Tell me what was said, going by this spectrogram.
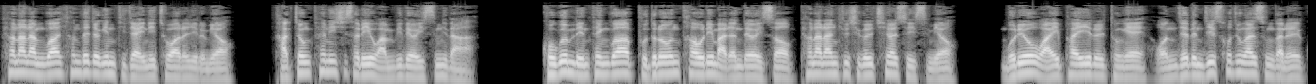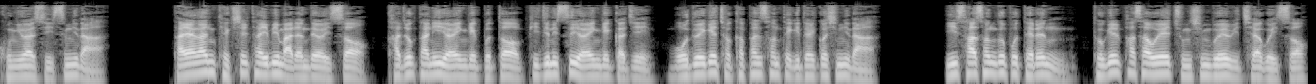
편안함과 현대적인 디자인이 조화를 이루며 각종 편의시설이 완비되어 있습니다. 고급 린텐과 부드러운 타올이 마련되어 있어 편안한 휴식을 취할 수 있으며 무료 와이파이를 통해 언제든지 소중한 순간을 공유할 수 있습니다. 다양한 객실 타입이 마련되어 있어 가족 단위 여행객부터 비즈니스 여행객까지 모두에게 적합한 선택이 될 것입니다. 이 4성급 호텔은 독일 파사오의 중심부에 위치하고 있어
